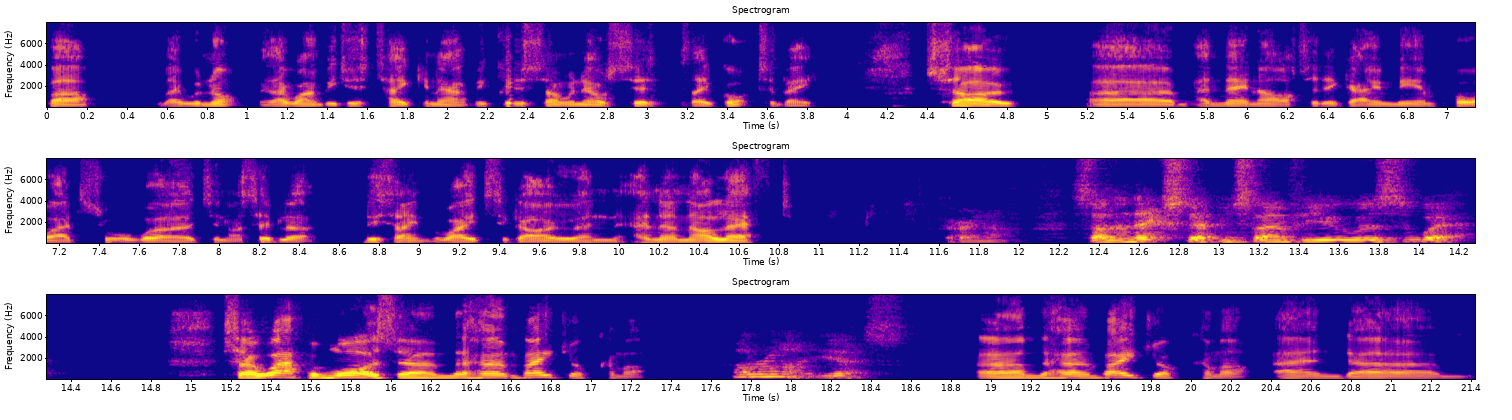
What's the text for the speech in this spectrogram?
but they will not. They won't be just taken out because someone else says they've got to be. So um, and then after the game, me and Paul had sort of words, and I said, look, this ain't the way to go, and and then I left. Fair enough. So the next stepping stone for you was where? So what happened was um, the Herne Bay job come up. All right. Yes. Um, the Herne Bay job come up, and um,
